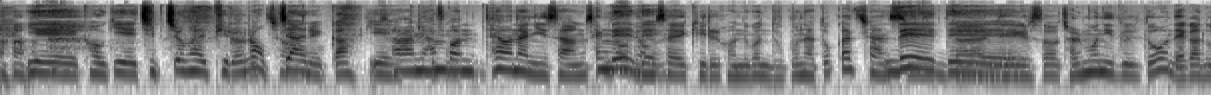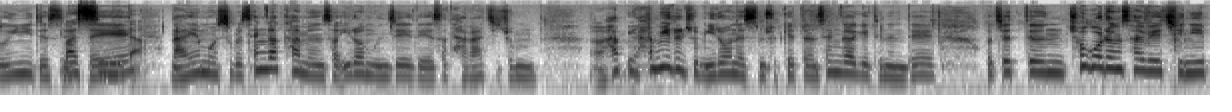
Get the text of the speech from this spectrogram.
예, 거기에 집중할 필요는 그렇죠. 없지 않을까? 예. 사람이 한 번 태어난 이상 생로병사의 길을 걷는 건 누구나 똑같지 않습니까? 네, 네. 그래서 젊은이들도 내가 노인이 됐을 맞습니다. 때 나의 모습을 생각하면서 이런 문제에 대해서 다 같이 좀 어, 합의 합의를 좀 이뤄냈으면 좋겠다는 생각이 드는데 어쨌든 초고령 사회 진입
